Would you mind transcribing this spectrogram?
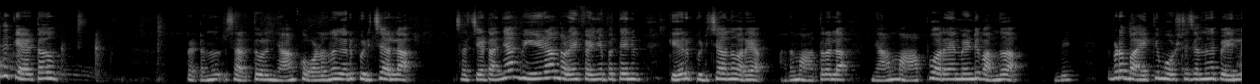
ഇത് കേട്ടതും പെട്ടെന്ന് ശരത്ത് പറഞ്ഞു ഞാൻ കോളറിന് കയറി പിടിച്ചതല്ല സച്ചേട്ടാ ഞാൻ വീഴാൻ തുടങ്ങി കഴിഞ്ഞപ്പോഴത്തേനും കയറി പിടിച്ചാന്ന് പറയാം. അത് മാത്രമല്ല ഞാൻ മാപ്പ് പറയാൻ വേണ്ടി വന്നതാ. ഇതേ ഇവിടെ ബൈക്ക് മോഷ്ടിച്ചതിന്റെ പേരിൽ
